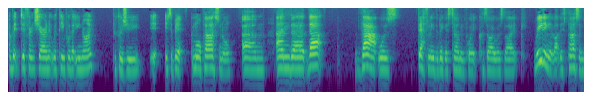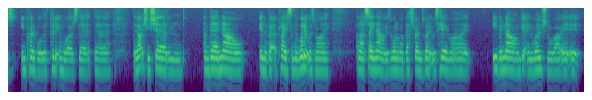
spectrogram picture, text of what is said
a bit different sharing it with people that you know because you it, it's a bit more personal. Um, and uh, that that was definitely the biggest turning point because I was like reading it like this person's incredible. They've put it in words. They're they're they've actually shared and and they're now in a better place. And then when it was my and I'd say now he's one of my best friends. When it was him, I even now I'm getting emotional about it. It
